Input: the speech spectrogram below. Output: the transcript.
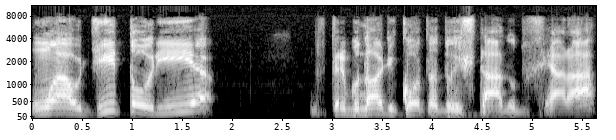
uma auditoria do Tribunal de Contas do Estado do Ceará,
